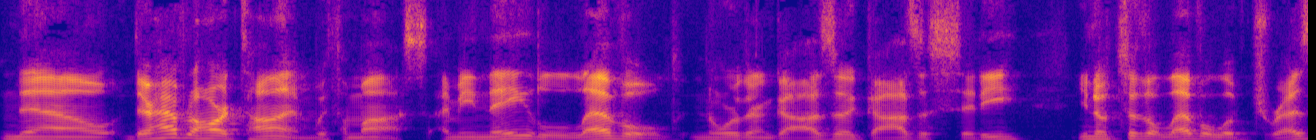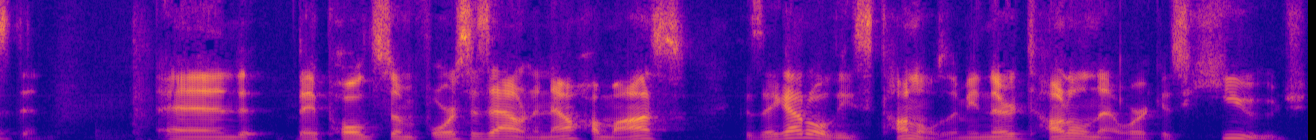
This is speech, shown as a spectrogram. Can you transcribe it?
now they're having a hard time with Hamas. I mean, they leveled northern Gaza, Gaza City, you know, to the level of Dresden, and they pulled some forces out. And now Hamas, because they got all these tunnels. I mean, their tunnel network is huge.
